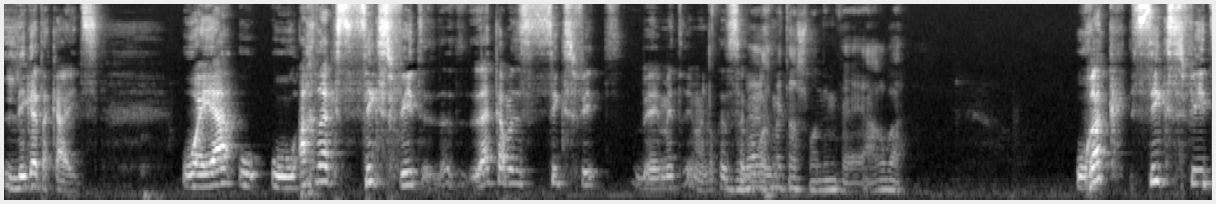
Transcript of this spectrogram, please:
בליגת הקיץ. הוא היה, הוא, הוא אך ורק 6 feet, אתה יודע כמה זה 6 feet במטרים? אני לא כזה זה סגור על בערך זה. מטר שמונים וארבע. הוא רק 6 feet,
